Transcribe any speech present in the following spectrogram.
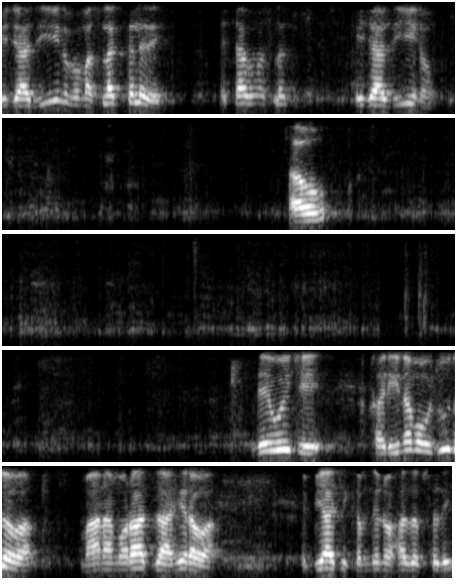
حجازیین په مسلک تل دی اته په مسلک حجازیین او دی وی چې قرینه موجوده وا معنا مراد ظاهر وا بیا چې کم دنو حذف څه دی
